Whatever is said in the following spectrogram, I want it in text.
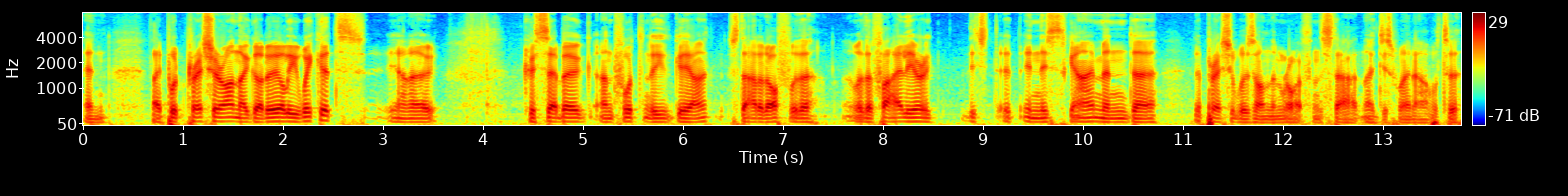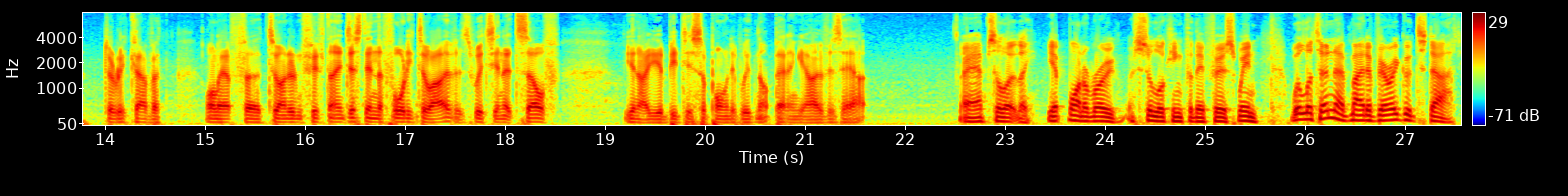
and they put pressure on. They got early wickets. You know, Chris Saberg unfortunately you know, started off with a with a failure this in this game, and uh, the pressure was on them right from the start, and they just weren't able to to recover all out for 215 just in the 42 overs, which in itself, you know, you'd be disappointed with not batting your overs out. Absolutely. Yep, Wanneroo are still looking for their first win. Willetton have made a very good start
